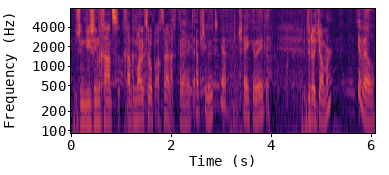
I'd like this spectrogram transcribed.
Dus in die zin gaat, gaat de markt erop achteruit? Achteruit, absoluut. Ja, zeker weten. Vindt u dat jammer? Jawel.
